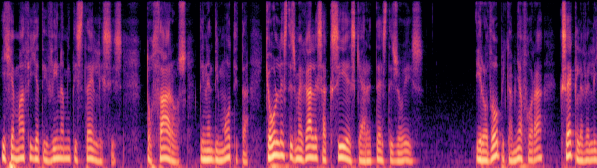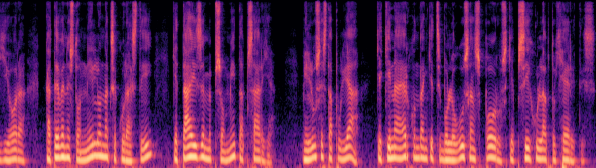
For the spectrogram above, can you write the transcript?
είχε μάθει για τη δύναμη της θέλησης, το θάρρος, την εντιμότητα και όλες τις μεγάλες αξίες και αρετές της ζωής. Η Ροδόπη καμιά φορά ξέκλεβε λίγη ώρα, κατέβαινε στον ήλο να ξεκουραστεί και τάιζε με ψωμί τα ψάρια. Μιλούσε στα πουλιά και εκείνα έρχονταν και τσιμπολογούσαν σπόρους και ψίχουλα από το χέρι της.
